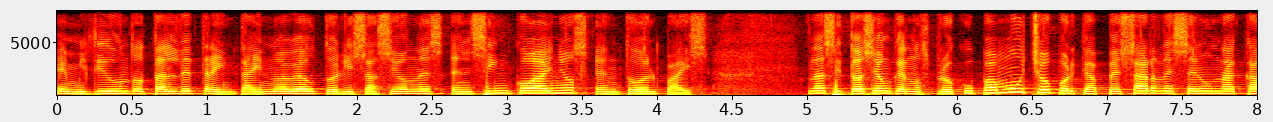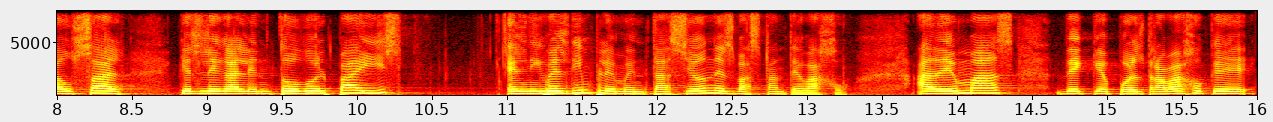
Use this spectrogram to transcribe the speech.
emitido un total de 39 autorizaciones en cinco años en todo el país. Una situación que nos preocupa mucho porque a pesar de ser una causal que es legal en todo el país, el nivel de implementación es bastante bajo. Además de que por el trabajo que,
